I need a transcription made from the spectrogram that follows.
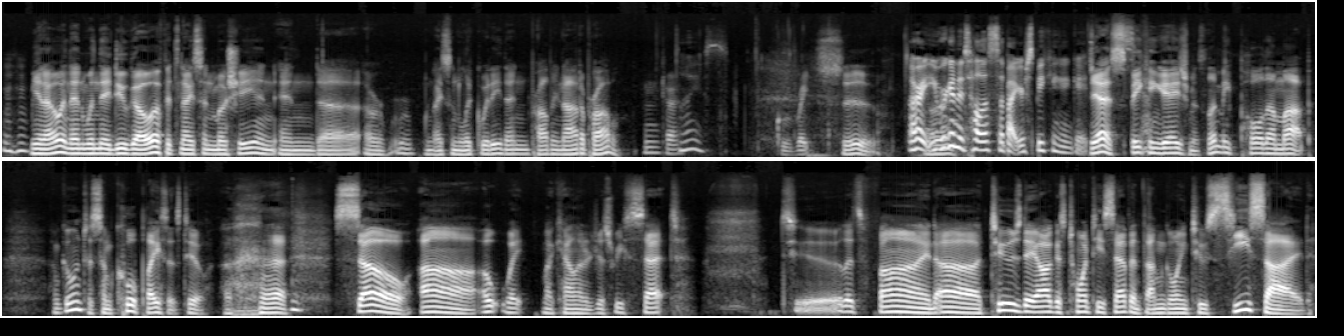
happy, you know, and then when they do go, if it's nice and mushy and and uh, or, or nice and liquidy, then probably not a problem. Okay. Nice. Great. So, All right, you were going to tell us about your speaking engagements. yes, speaking engagements. Let me pull them up. I'm going to some cool places too. so, uh, oh wait, my calendar just reset. To let's find uh, Tuesday, August 27th. I'm going to Seaside,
